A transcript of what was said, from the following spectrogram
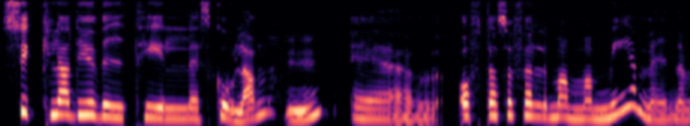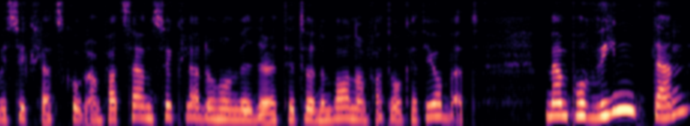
cyklade ju vi till skolan. Mm. Ehm, ofta så följde mamma med mig när vi cyklade till skolan för att sen cyklade hon vidare till tunnelbanan för att åka till jobbet. Men på vintern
